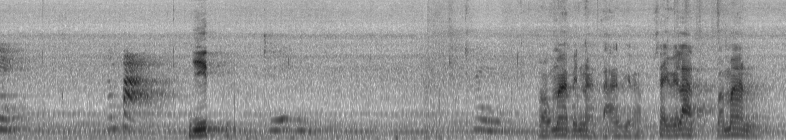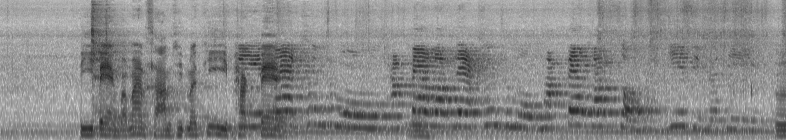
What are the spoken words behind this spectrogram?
ย น้ำเปล่ายีดชีสใช่เลย ออกมาเป็นหน้าตาสิครับ ใช้เวลาประมาณ ตีแป้งประมาณ 30นาทีพักแป้งตีครึ่งชั่วโมงพักแป้งรอบแรกครึ่งชั่วโมงพักแป้งรอบสองยี่สิบนาทีอื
